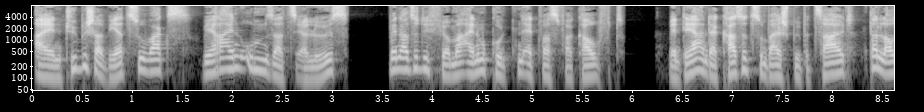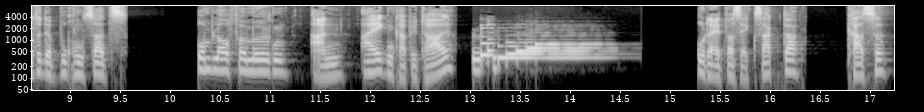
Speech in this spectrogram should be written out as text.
Ein typischer Wertzuwachs wäre ein Umsatzerlös, wenn also die Firma einem Kunden etwas verkauft. Wenn der an der Kasse zum Beispiel bezahlt, dann lautet der Buchungssatz Umlaufvermögen an Eigenkapital oder etwas exakter Kasse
